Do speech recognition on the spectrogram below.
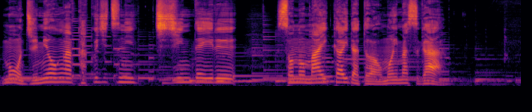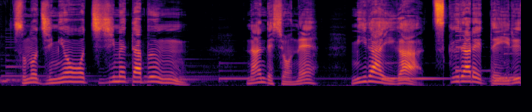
もう寿命が確実に縮んでいるその毎回だとは思いますがその寿命を縮めた分何でしょうね。未来が作られているっ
